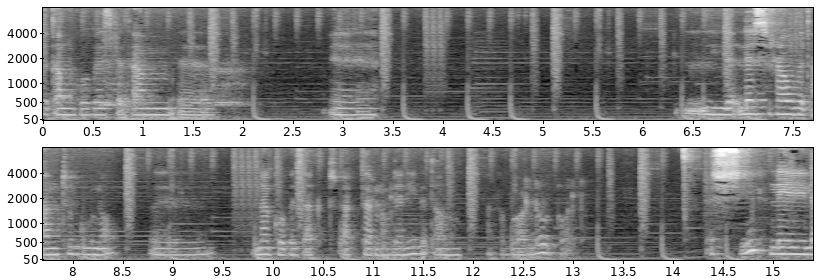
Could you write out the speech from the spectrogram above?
በጣም ጎበዝ፣ በጣም ለስራው በጣም ትጉ ነው እና ጎበዝ actor ነው። ለእኔ በጣም አከብረዋለሁ፣ እወደዋለሁ። እሺ ሌላ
